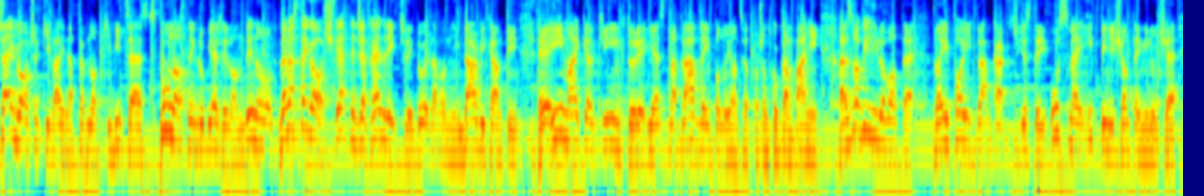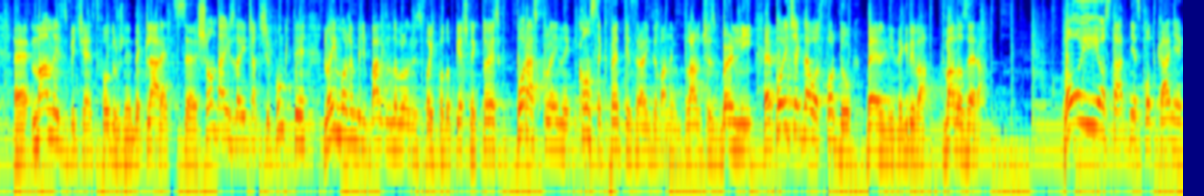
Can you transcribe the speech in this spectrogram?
czego oczekiwali na pewno kibice z północnych rubieży Londynu. Zamiast tego świetny Jeff Hendrick, czyli były zawodnik Derby County e, i Michael King, który jest naprawdę imponujący od początku kampanii, e, zrobili robotę. No i po ich bramkach w 38 i w 50 minucie e, mamy zwycięstwo drużyny Deklarec. Dyche zalicza 3 punkty, no i może być bardzo zadowolony ze swoich podopiecznych. To jest po raz kolejny konsekwentnie zrealizowany plan przez Burnley. Policzek dla Watfordu, Burnley wygrywa 2 do 0. No i ostatnie spotkanie,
